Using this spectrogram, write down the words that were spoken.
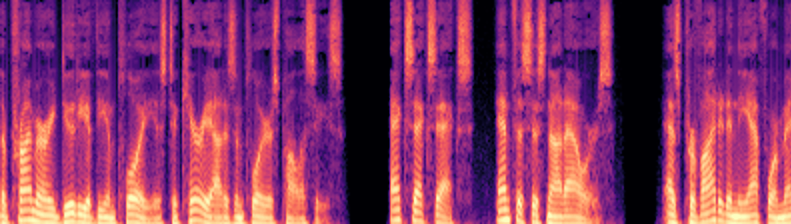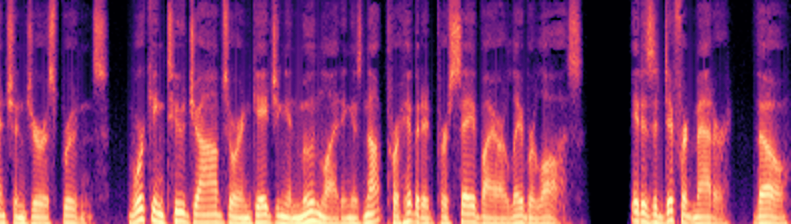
The primary duty of the employee is to carry out his employer's policies. XXX, emphasis not hours. As provided in the aforementioned jurisprudence, working two jobs or engaging in moonlighting is not prohibited per se by our labor laws. It is a different matter, though,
